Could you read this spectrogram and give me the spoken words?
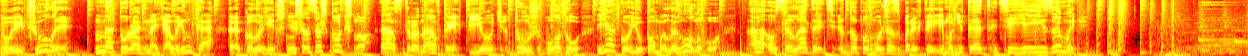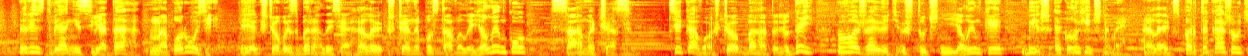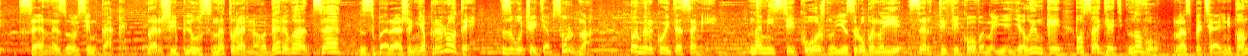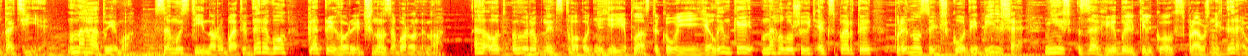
Ви чули? Натуральна ялинка екологічніша за штучну. Астронавти п'ють ту ж воду, якою помили голову. А оселедець допоможе зберегти імунітет цієї зими. Різдвяні свята на порозі. Якщо ви збиралися, але ще не поставили ялинку, саме час. Цікаво, що багато людей вважають штучні ялинки більш екологічними, але експерти кажуть, це не зовсім так. Перший плюс натурального дерева це збереження природи. Звучить абсурдно? Поміркуйте самі. На місці кожної зрубаної сертифікованої ялинки посадять нову на спеціальні плантації. Нагадуємо, самостійно рубати дерево категорично заборонено. А от виробництво однієї пластикової ялинки, наголошують експерти, приносить шкоди більше, ніж загибель кількох справжніх дерев.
